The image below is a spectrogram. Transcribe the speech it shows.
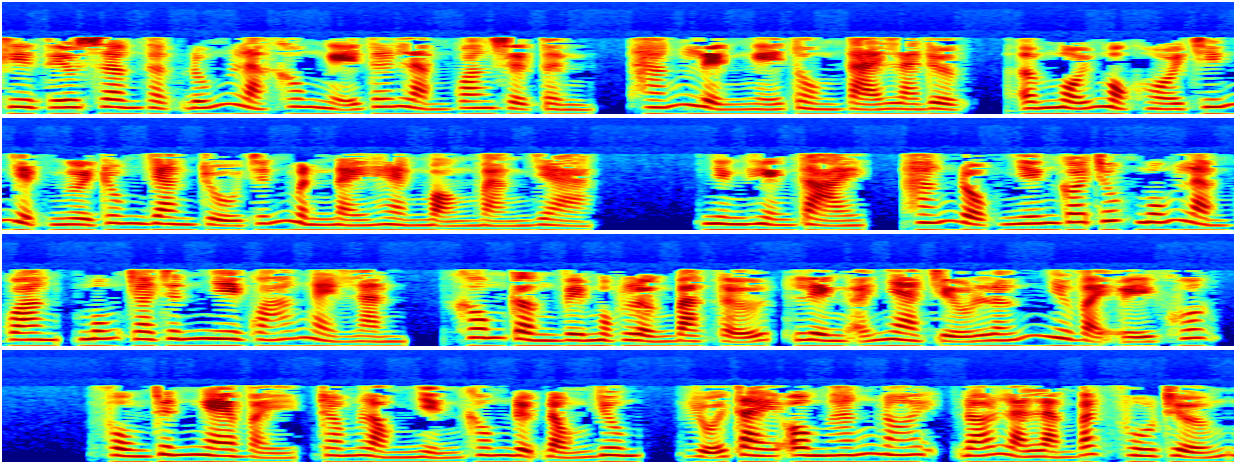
Khi Tiêu Sơn thật đúng là không nghĩ tới làm quan sự tình, hắn liền nghĩ tồn tại là được, ở mỗi một hội chiến dịch người trung gian trụ chính mình này hèn mọn mạng già. Nhưng hiện tại, hắn đột nhiên có chút muốn làm quan, muốn cho chính nhi quá ngày lành, không cần vì một lượng bạc tử, liền ở nhà chịu lớn như vậy ủy khuất. Phùng Trinh nghe vậy, trong lòng nhịn không được động dung, rủi tay ôm hắn nói, đó là làm bách phu trưởng,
